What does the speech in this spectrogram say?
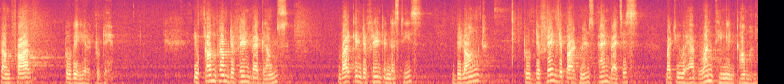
from far to be here today. You come from different backgrounds, work in different industries, belonged to different departments and batches, but you have one thing in common.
